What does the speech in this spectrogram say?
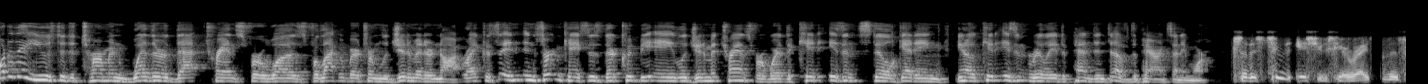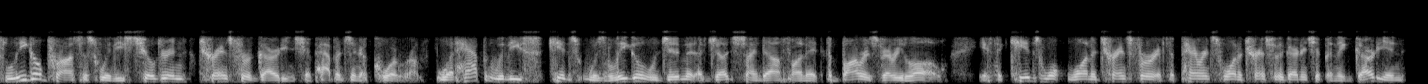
What do they use to determine whether that transfer was, for lack of a better term, legitimate or not? Right? Because in, in certain cases there could be a legitimate transfer where the kid isn't still getting, you know, the kid isn't really a dependent of the parents anymore. So there's two issues here, right? This legal process where these children transfer guardianship happens in a courtroom. What happened with these kids was legal, legitimate. A judge signed off on it. The bar is very low. If the kids w- want to transfer, if the parents want to transfer the guardianship and the guardian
